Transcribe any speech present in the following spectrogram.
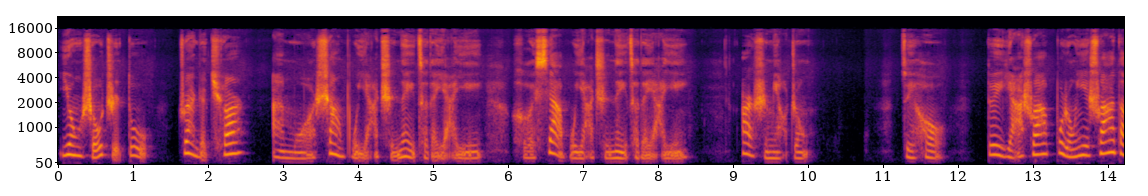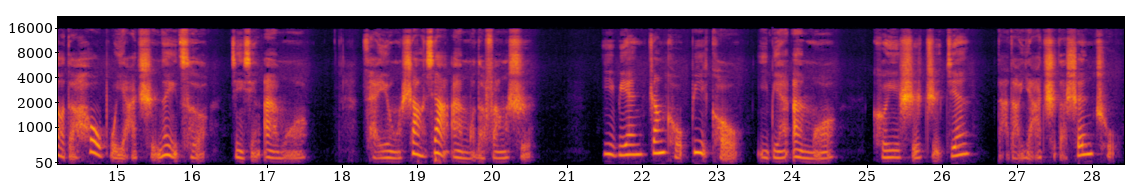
用手指肚转着圈儿。按摩上部牙齿内侧的牙龈和下部牙齿内侧的牙龈，二十秒钟。最后，对牙刷不容易刷到的后部牙齿内侧进行按摩，采用上下按摩的方式，一边张口闭口，一边按摩，可以使指尖达到牙齿的深处。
